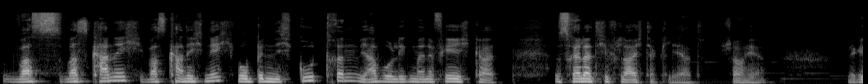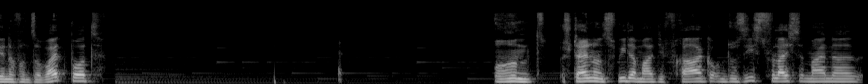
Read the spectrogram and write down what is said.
was, was kann ich, was kann ich nicht? Wo bin ich gut drin? Ja, wo liegen meine Fähigkeiten? Ist relativ leicht erklärt. Schau her. Wir gehen auf unser Whiteboard und stellen uns wieder mal die Frage, und du siehst vielleicht in meine,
